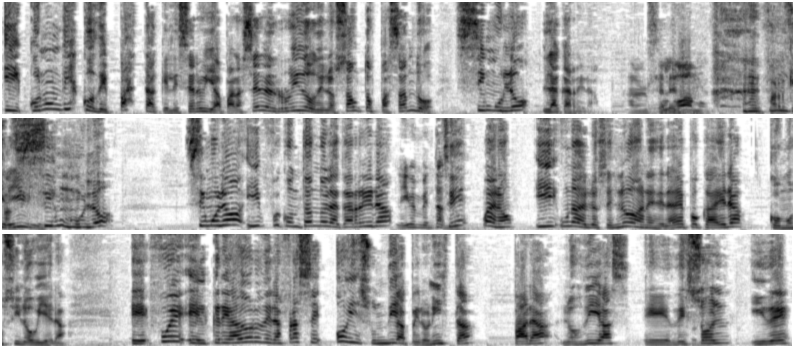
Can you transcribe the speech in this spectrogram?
y con un disco de pasta que le servía para hacer el ruido de los autos pasando, simuló la carrera. A lo Excelente. puto amo. Increíble. Simuló, simuló y fue contando la carrera Le iba inventando. ¿Sí? Bueno, y uno de los eslóganes de la época era como si lo viera. Eh, fue el creador de la frase hoy es un día peronista para los días eh, de sol y de...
